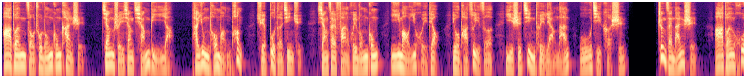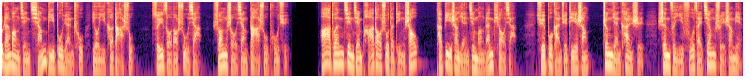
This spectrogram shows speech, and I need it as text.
阿端走出龙宫看时，江水像墙壁一样，他用头猛碰，却不得进去。想再返回龙宫，衣帽已毁掉，又怕罪责，一时进退两难，无计可施。正在难时，阿端忽然望见墙壁不远处有一棵大树，遂走到树下，双手向大树扑去。阿端渐渐爬到树的顶梢，他闭上眼睛，猛然跳下，却不感觉跌伤。睁眼看时，身子已浮在江水上面，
